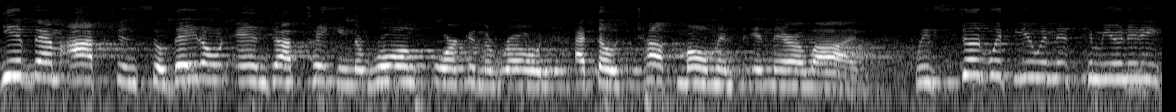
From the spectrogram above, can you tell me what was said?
give them options so they don't end up taking the wrong fork in the road at those tough moments in their lives. We've stood with you in this community,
